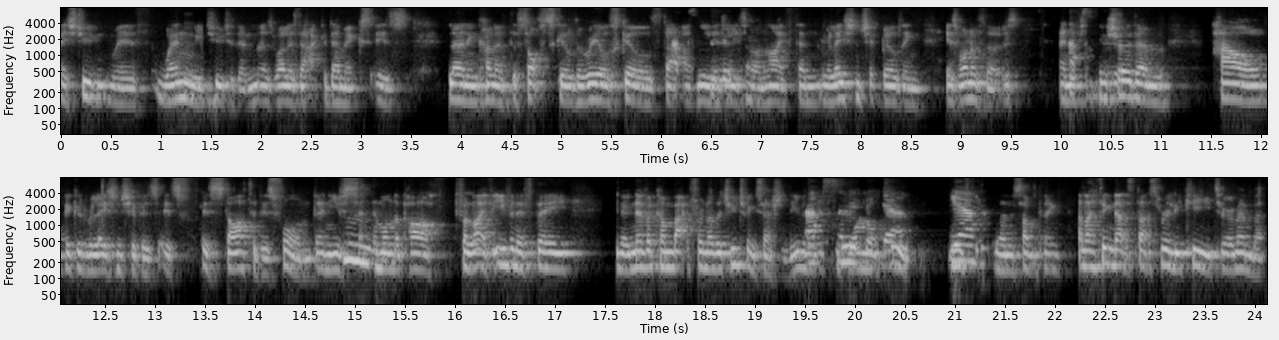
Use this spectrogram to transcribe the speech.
a student with when we tutor them, as well as the academics, is learning kind of the soft skill, the real skills that Absolutely. are needed later on life, then relationship building is one of those. And Absolutely. if you can show them how a good relationship is is, is started, is formed, then you've mm. set them on the path for life, even if they, you know, never come back for another tutoring session, even Absolutely, if it's one or yeah. two. You've yeah. them something. And I think that's that's really key to remember.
